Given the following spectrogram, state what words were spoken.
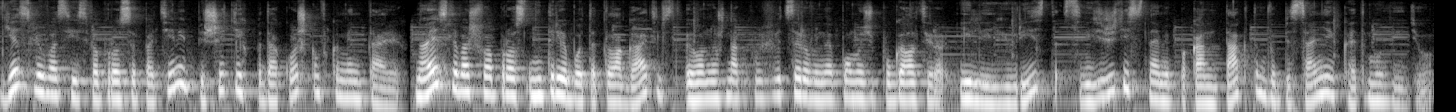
Если у вас есть вопросы по теме, пишите их под окошком в комментариях. Ну а если ваш вопрос не требует отлагательств и вам нужна квалифицированная помощь бухгалтера или юриста, свяжитесь с нами по контактам в описании к этому видео.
